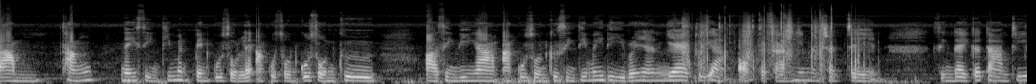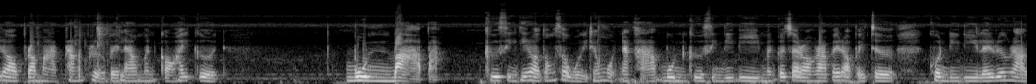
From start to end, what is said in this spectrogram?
กรรมทั้งในสิ่งที่มันเป็นกุศลและอกุศลกุศลคืออสิ่งดีงามอกุศลคือสิ่งที่ไม่ดีเพราะฉะนั้นแยกทุกอย่างออกจากกันให้มันชัดเจน สิ่งใดก็ตามที่เราประมาทพลั้งเผลอไปแล้วมันก่อให้เกิดบุญบาปอะ คือสิ่งที่เราต้องเสวยทั้งหมดนะคะ บุญคือสิ่งดีๆ มันก็จะรองรับให้เราไปเจอคนดีๆ และเรื่องราว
